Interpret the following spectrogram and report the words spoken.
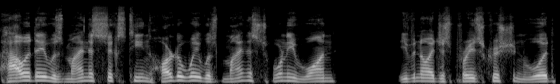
Holiday was minus 16, Hardaway was minus 21. Even though I just praised Christian Wood,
